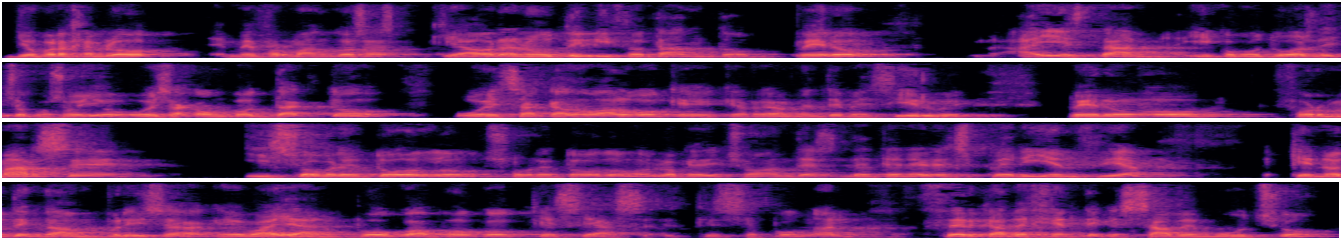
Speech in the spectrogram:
Yo, por ejemplo, me en cosas que ahora no utilizo tanto, pero ahí están. Y como tú has dicho, pues oye, o he sacado un contacto o he sacado algo que, realmente me sirve. Pero formarse y sobre todo, sobre todo, lo que he dicho antes, de tener experiencia que no tengan prisa, que vayan poco a poco, que se, que se pongan cerca de gente que sabe mucho.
